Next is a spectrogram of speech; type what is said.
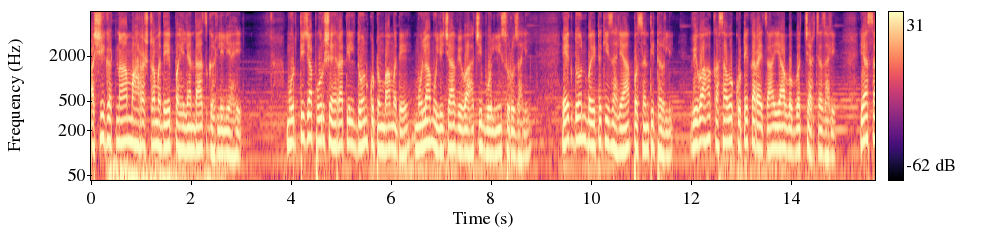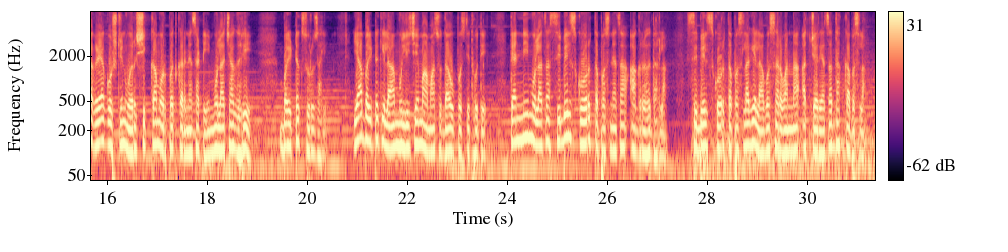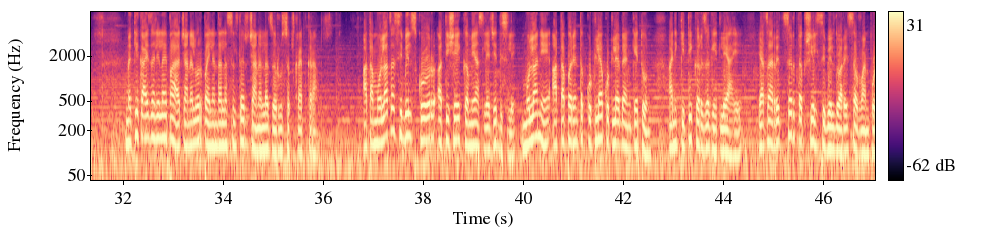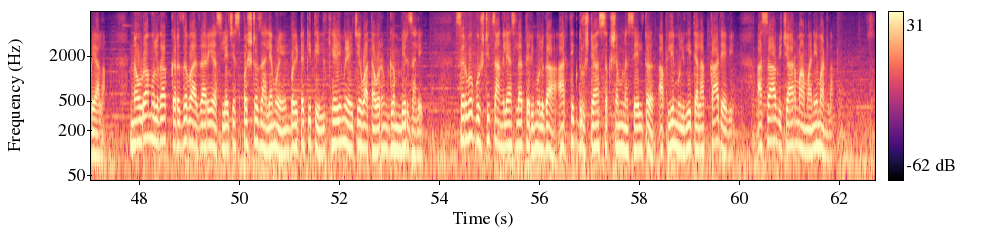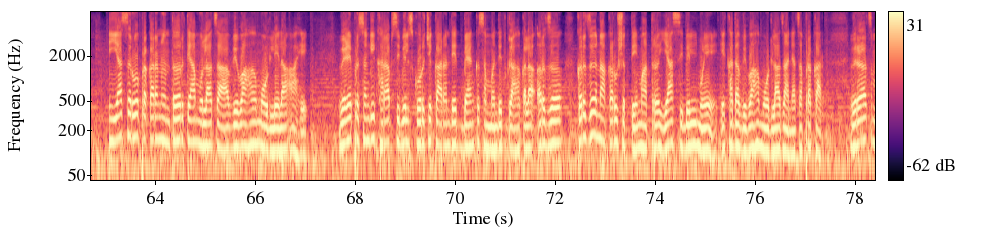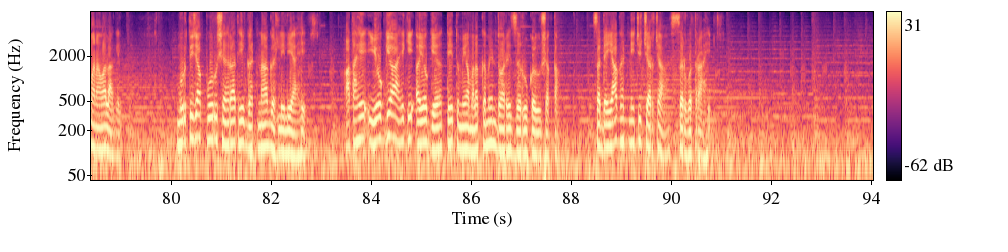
अशी घटना महाराष्ट्रामध्ये पहिल्यांदाच घडलेली आहे. मूर्तिजापूर शहरातील दोन कुटुंबामध्ये मुलामुलीच्या विवाहाची बोलणी सुरू झाली. एक दोन बैठकी झाल्या पसंती ठरली. विवाह कसा व कुठे करायचा याबाबत चर्चा झाली. या सगळ्या गोष्टींवर शिक्कामोर्फत करण्यासाठी मुलाच्या घरी बैठक सुरू झाली. या बैठकीला मुलीचे मामासुद्धा उपस्थित होते. त्यांनी मुलाचा सिबिल स्कोअर तपासण्याचा आग्रह धरला. सिबिल स्कोअर तपासला गेला व सर्वांना आश्चर्याचा धक्का बसला. नक्की काय झालेलं आहे पहा चॅनलवर पहिल्यांदा असेल तर चॅनलला जरूर सबस्क्राईब करा. आता मुलाचा सिबिल स्कोअर अतिशय कमी असल्याचे दिसले. मुलाने आतापर्यंत कुठल्या कुठल्या बँकेतून आणि किती कर्ज घेतले आहे याचा रितसर तपशील सिबिलद्वारे सर्वांपुढे आला. नवरा मुलगा कर्जबाजारी असल्याचे स्पष्ट झाल्यामुळे बैठकीतील खेळीमेळीचे वातावरण गंभीर झाले. सर्व गोष्टी चांगल्या असल्या तरी मुलगा आर्थिकदृष्ट्या सक्षम नसेल तर आपली मुलगी त्याला का द्यावी असा विचार मामाने मांडला. या सर्व प्रकारानंतर त्या मुलाचा विवाह मोडलेला आहे. वेळेप्रसंगी खराब सिबिल स्कोअरचे कारण देत बँक संबंधित ग्राहकाला अर्ज कर्ज नाकारू शकते मात्र या सिबिलमुळे एखादा विवाह मोडला जाण्याचा प्रकार विरळच म्हणावा लागेल. मूर्तिजापूर शहरात ही घटना घडलेली आहे. आता हे योग्य आहे की अयोग्य ते तुम्ही आम्हाला कमेंटद्वारे जरूर कळू शकता. सध्या या घटनेची चर्चा सर्वत्र आहे.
